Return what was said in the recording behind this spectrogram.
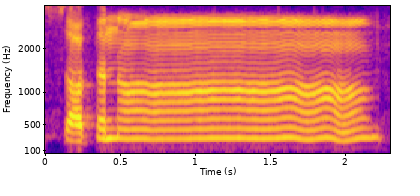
ਸਤਨਾਮ।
